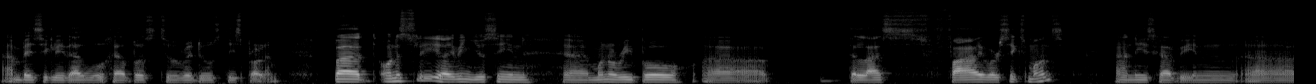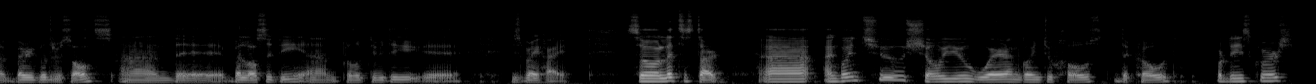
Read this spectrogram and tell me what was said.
and basically that will help us to reduce this problem. But honestly, I've been using uh, Monorepo uh, the last five or six months, and it's having uh, very good results, and the velocity and productivity uh, is very high. So let's start. Uh, I'm going to show you where I'm going to host the code for this course.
